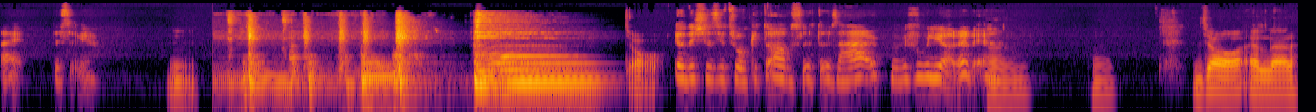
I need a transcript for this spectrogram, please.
Nej, det suger. mm. ja. Ja, det känns ju tråkigt att avsluta det så här, men vi får väl göra det. Mm. Ja, eller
